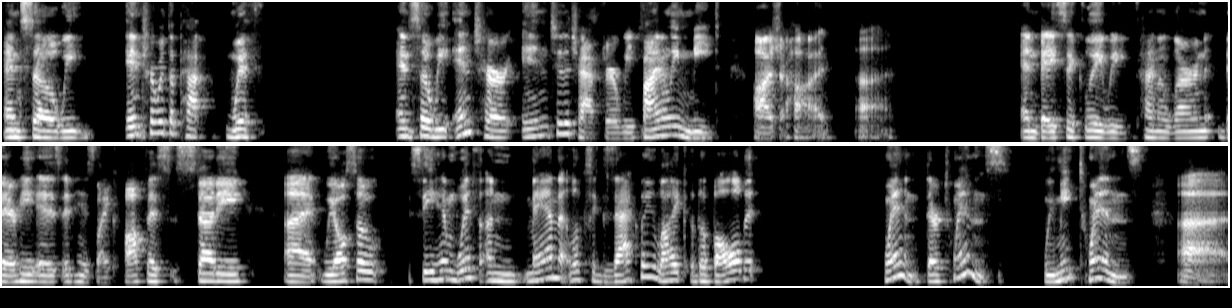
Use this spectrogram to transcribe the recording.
And so we enter with the pa- with and so we enter into the chapter. We finally meet ajihad uh, and basically we kind of learn there he is in his like office study. Uh, we also see him with a man that looks exactly like the bald twin. They're twins. We meet twins. Uh,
